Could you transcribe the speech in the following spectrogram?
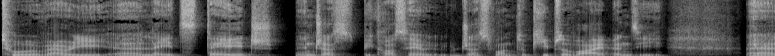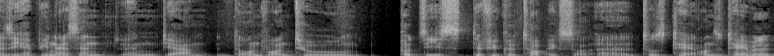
to a very uh, late stage and just because they just want to keep the vibe and the uh, the happiness and and yeah don't want to put these difficult topics uh, to the ta- on the table.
